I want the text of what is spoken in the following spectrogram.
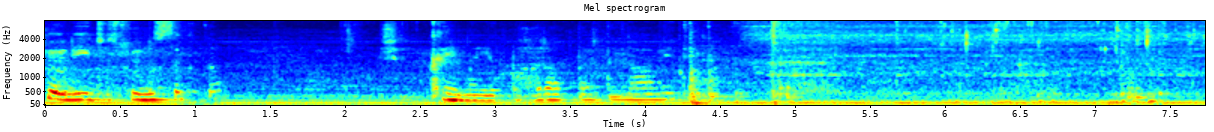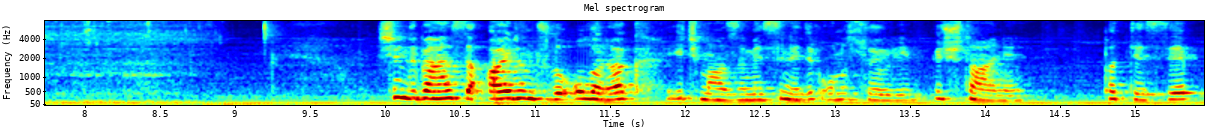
Şöyle iyice suyunu sıktım. Şimdi kıymayı baharatları da ilave edelim. Şimdi ben size ayrıntılı olarak iç malzemesi nedir onu söyleyeyim. 3 tane patatesi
